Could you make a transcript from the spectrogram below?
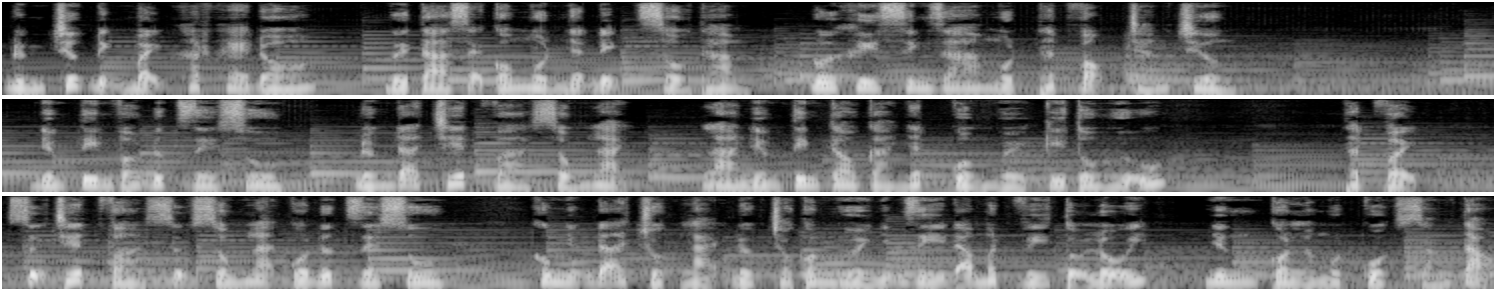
Đứng trước định mệnh khắt khe đó, người ta sẽ có một nhận định sầu thảm, đôi khi sinh ra một thất vọng chán trường. Niềm tin vào Đức Giêsu, đấng đã chết và sống lại, là niềm tin cao cả nhất của người Kitô hữu. Thật vậy, sự chết và sự sống lại của Đức Giêsu không những đã chuộc lại được cho con người những gì đã mất vì tội lỗi, nhưng còn là một cuộc sáng tạo,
